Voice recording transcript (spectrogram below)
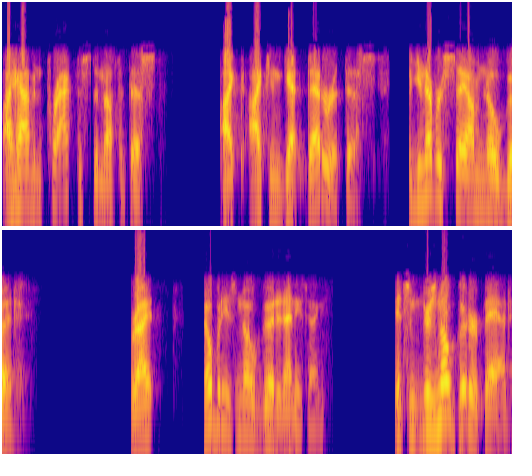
I haven't practiced enough at this. I, I can get better at this. But you never say, I'm no good. Right? Nobody's no good at anything. It's there's no good or bad.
